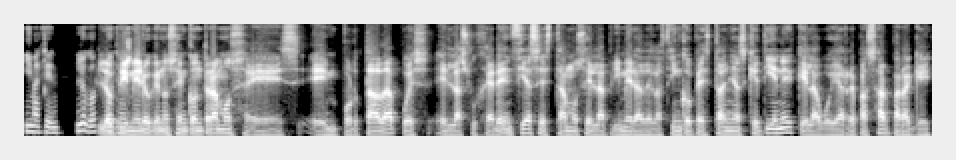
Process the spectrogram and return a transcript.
imagen, logo. Lo primero que nos encontramos es en portada, pues en las sugerencias estamos en la primera de las cinco pestañas que tiene, que la voy a repasar para que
